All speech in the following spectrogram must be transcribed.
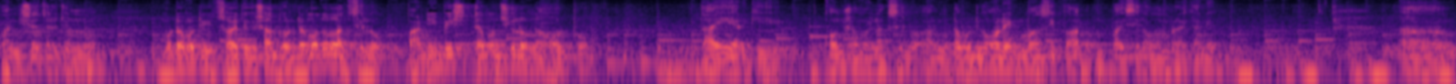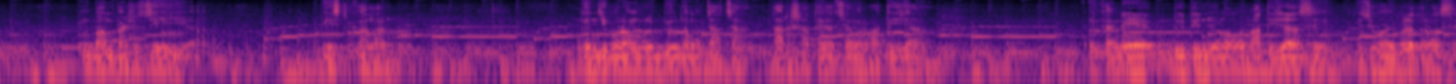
পানি সেচের জন্য। মোটামুটি ছয় থেকে সাত ঘণ্টার মতো লাগছিল। পানি বেশি তেমন ছিল না, অল্প। তাই আর কি কম সময় লাগছিল। আর মোটামুটি অনেক মাছই পাইছিলাম আমরা এখানে। বাম পাশে যেই পেস্ট কালার গেঞ্জি পরা মুরব্বী, ওটা আমার চাচা। তার সাথে আছে আমার ভাতিজা। এখানে দুই, তিনজন আমার ভাতিজা আছে, কিছু ভাই বোনেদের আছে।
